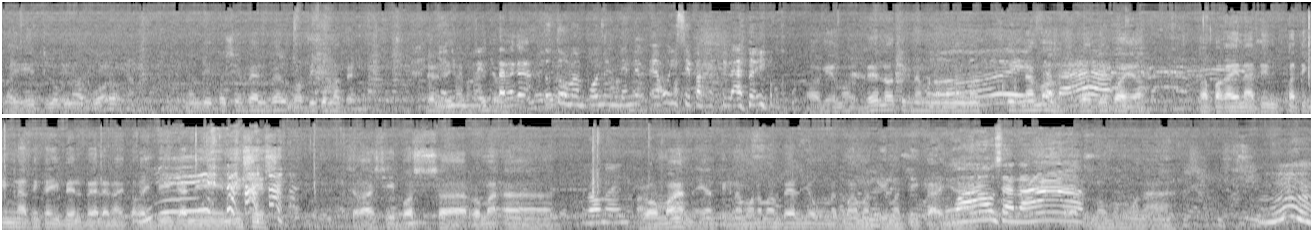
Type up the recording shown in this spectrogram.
May itlog na buro. Nandito si Belbel. Video mo, Bel. Mo. Talaga, totoo man po nandiyan. yun. Ako isip ang kilala yun. Okay mo. Bel, oh, tignan mo naman naman. Tignan mo. Pwede boy, oh. Papakain natin, patikim natin kay Bel Bel. Ano ito, kaibigan ni Mrs. Tsaka si Boss ah, Roma, ah, Roman. Roman. Ayan, tignan mo naman Bel yung nagmamanti-mantika niya. Wow, sarap. Tignan mo muna. Mm.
